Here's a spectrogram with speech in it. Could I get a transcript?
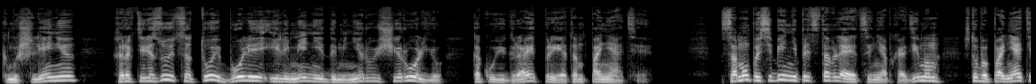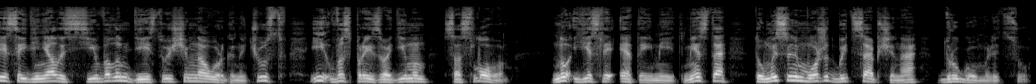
к мышлению характеризуется той более или менее доминирующей ролью, какую играет при этом понятие. Само по себе не представляется необходимым, чтобы понятие соединялось с символом, действующим на органы чувств и воспроизводимым со словом, но если это имеет место, то мысль может быть сообщена другому лицу.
